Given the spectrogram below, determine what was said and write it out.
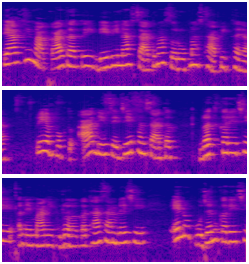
ત્યારથી માં કાલ રાત્રિ દેવીના સાતમા સ્વરૂપમાં સ્થાપિત થયા. પ્રિય ભક્તો, આ દિવસે જે પણ સાધક વ્રત કરે છે અને માની કથા સાંભળે છે, એનું પૂજન કરે છે,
